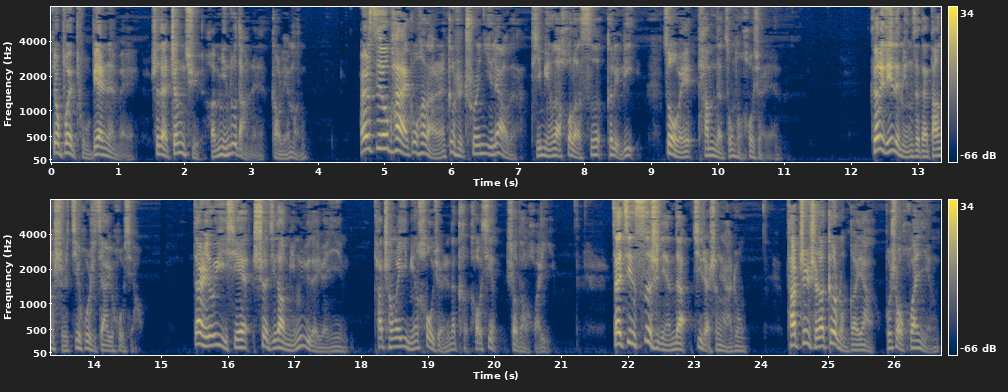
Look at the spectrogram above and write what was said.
就不会普遍认为是在争取和民主党人搞联盟，而自由派共和党人更是出人意料的提名了霍勒斯·格里利。作为他们的总统候选人，格里利的名字在当时几乎是家喻户晓。但是由于一些涉及到名誉的原因，他成为一名候选人的可靠性受到了怀疑。在近四十年的记者生涯中，他支持了各种各样不受欢迎、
